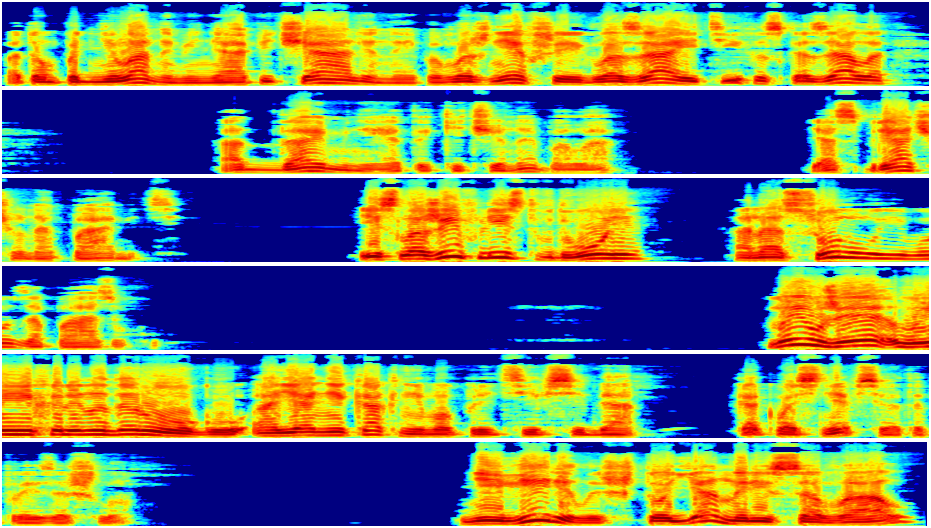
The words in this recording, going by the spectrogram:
Потом подняла на меня опечаленные, повлажневшие глаза и тихо сказала — Отдай мне это кичене бала. Я спрячу на память. И, сложив лист вдвое, она сунула его за пазуху. Мы уже выехали на дорогу, а я никак не мог прийти в себя, как во сне все это произошло. Не верилось, что я нарисовал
